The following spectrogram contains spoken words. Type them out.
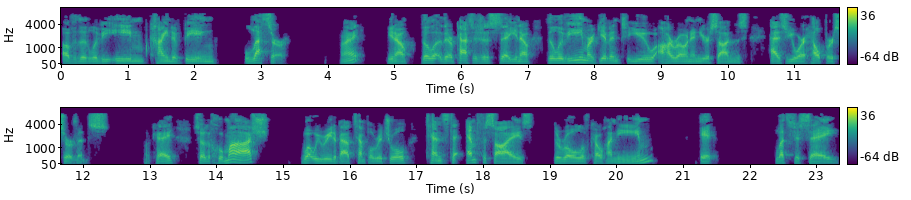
of the Levi'im kind of being lesser, right? You know, the, their passages say, you know, the Levi'im are given to you, Aharon and your sons as your helper servants. Okay. So the Chumash, what we read about temple ritual tends to emphasize the role of Kohanim. It, let's just say,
